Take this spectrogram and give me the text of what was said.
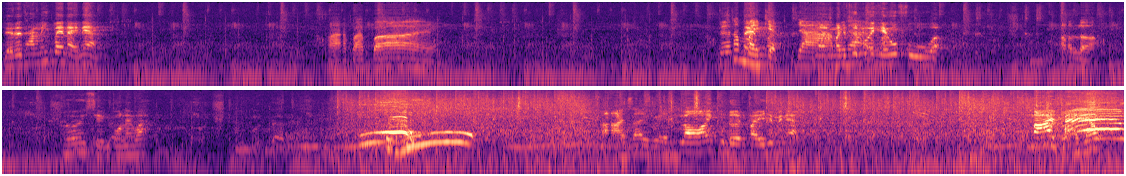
เดี๋ยวทางนี้ไปไหนเนี่ยไปไปไปเลือดทำไมเก็บยามันมันไม่ได้ ขึ้นว่าเฮลฟูอะ เอาเหรอเฮ้ย เสียงตัวอะไรวะ ตายไส้เวรรอให้กูเดินไปใช่ไหมเนี่ย มาอีกแล้มาอีกแล้วว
